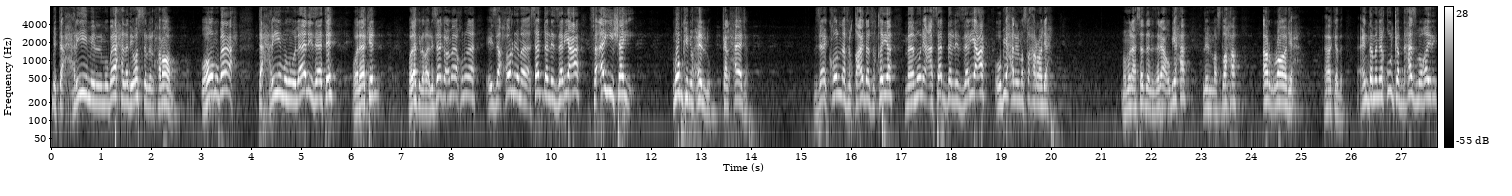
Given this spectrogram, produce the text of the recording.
بتحريم المباح الذي يوصل للحرام. وهو مباح. تحريمه لا لذاته ولكن ولكن لغير لذلك العلماء يقولون إذا حرم سدا للذريعة فأي شيء ممكن يحله كالحاجة. لذلك قلنا في القاعدة الفقهية ما منع سدا للذريعة أبيح للمصلحة الراجحة. ما منع سدا للذريعة أبيح للمصلحة الراجحة. هكذا. عند من يقول كابن حزم وغيره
